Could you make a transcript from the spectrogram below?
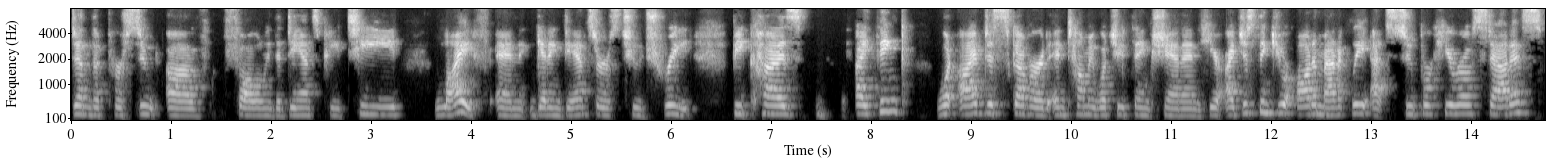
done the pursuit of following the dance PT life and getting dancers to treat because I think what I've discovered, and tell me what you think, Shannon, here, I just think you're automatically at superhero status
